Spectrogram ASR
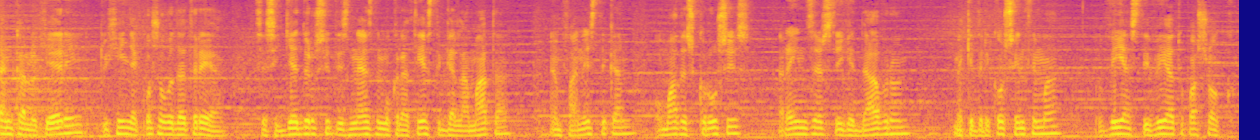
Ήταν καλοκαίρι του 1983. Σε συγκέντρωση της Νέας Δημοκρατίας στην Καλαμάτα εμφανίστηκαν ομάδες κρούσης, Rangers και Γεντάβρων με κεντρικό σύνθημα «Βία στη βία του Πασόκ».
